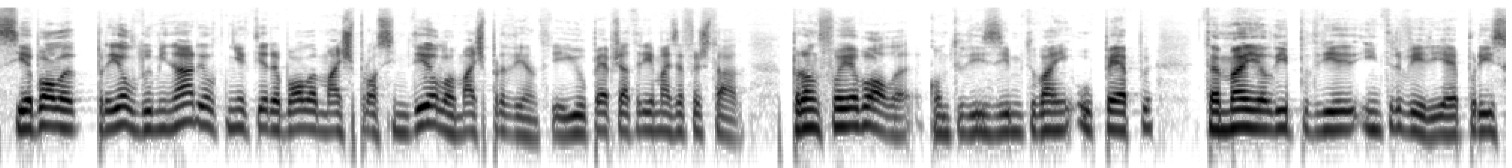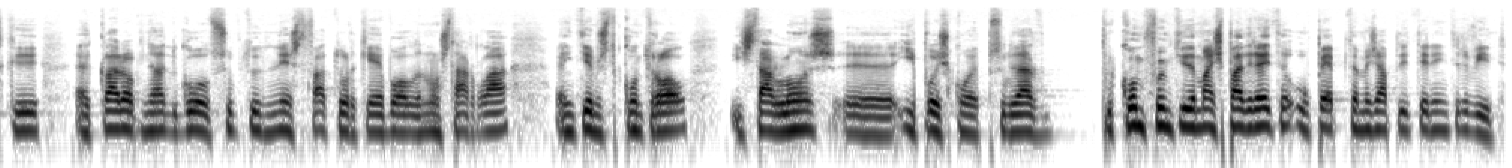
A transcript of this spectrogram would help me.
se a bola para ele dominar, ele tinha que ter a bola mais próximo dele ou mais para dentro. E o Pep já teria mais afastado. Para onde foi a bola? Como tu dizes muito bem, o Pep também ali poderia intervir. E é por isso que a clara oportunidade de gol, sobretudo neste fator que é a bola não estar lá, em termos de controle e estar longe, e depois com a possibilidade de porque como foi metida mais para a direita, o Pep também já podia ter intervido.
